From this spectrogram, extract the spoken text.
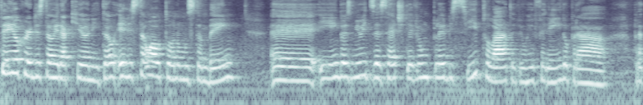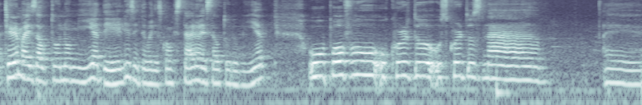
tem o Kurdistão iraquiano, então, eles estão autônomos também. É, e em 2017 teve um plebiscito lá, teve um referendo para ter mais autonomia deles, então eles conquistaram essa autonomia. O povo, o curdo, os curdos na, é,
